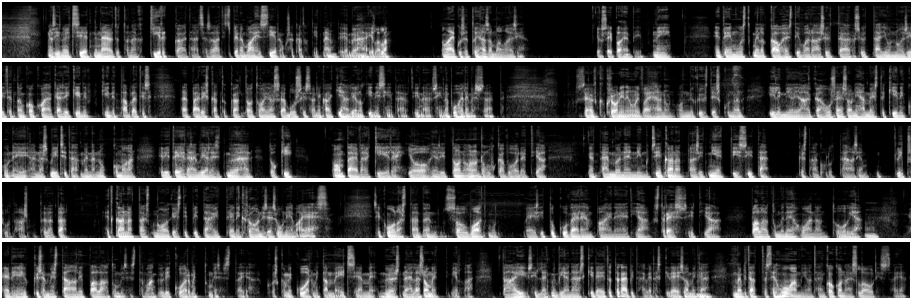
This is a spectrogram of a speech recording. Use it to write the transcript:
Ja siinä oli se, että ne näytöt on aika kirkkaita, että sä saat itse pienen siirron, kun sä katsot niitä näyttöjä myöhään illalla. No aikuiset on ihan samanlaisia. Jos ei pahempia. Niin. Että ei muista, meillä ole kauheasti varaa syyttää, syyttää junnui siitä, että on koko ajan käsi kiinni, kiinni tabletissa tai päris katsoo, katsoo tuolla jossain bussissa, niin kaikkihan siellä on kiinni siinä, siinä, siinä puhelimessa. Että se krooninen univaihehan on, on nykyyhteiskunnan ilmiö ja aika usein se on ihan meistä kiinni, kun ei ns. viitsitä mennä nukkumaan. Eli tehdään vielä sitten myöhään. Toki on päivällä kiire, joo, ja sitten on, on ruuhkavuodet ja, ja tämmöinen, niin, mutta siinä kannattaa sitten miettiä sitä, oikeastaan kuullut tähän asiaan, lipsuu taas, mutta tota, että kannattaako mun oikeasti pitää itseäni kroonisessa univajeessa. Se kuulostaa, että so what, mutta ei sitten tukku verenpaineet ja stressit ja palautuminen huonontuu ja, mm. Eli ei ole kyse mistään alipalautumisesta, vaan ylikuormittumisesta. Ja koska me kuormitamme itseämme myös näillä somettimilla tai sillä, että me viedään skidejä. Totta kai pitää viedä skidejä, se on mikä, mm. me pitää ottaa se huomioon tämän kokonaisloudissa. Ja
